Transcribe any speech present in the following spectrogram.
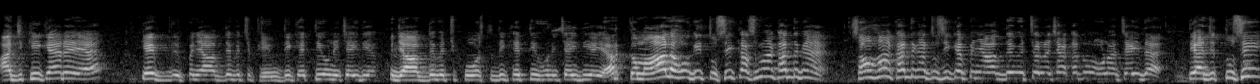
ਅੱਜ ਕੀ ਕਹਿ ਰਹੇ ਆ ਕਿ ਪੰਜਾਬ ਦੇ ਵਿੱਚ ਫੀਮ ਦੀ ਖੇਤੀ ਹੋਣੀ ਚਾਹੀਦੀ ਹੈ ਪੰਜਾਬ ਦੇ ਵਿੱਚ ਪੋਸਟ ਦੀ ਖੇਤੀ ਹੋਣੀ ਚਾਹੀਦੀ ਹੈ ਯਾਰ ਕਮਾਲ ਹੋ ਗਈ, ਤੁਸੀਂ ਕਸਮਾਂ ਖਾਧੀਆਂ, ਸੌਹਾਂ ਖਾਧੀਆਂ, ਤੁਸੀਂ ਕਿ ਪੰਜਾਬ ਦੇ ਵਿੱਚੋਂ ਨਸ਼ਾ ਖਤਮ ਹੋਣਾ ਚਾਹੀਦਾ ਹੈ। ਤੇ ਅੱਜ ਤੁਸੀਂ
